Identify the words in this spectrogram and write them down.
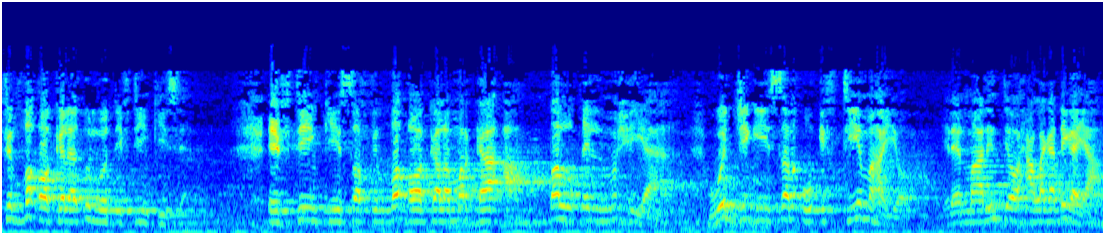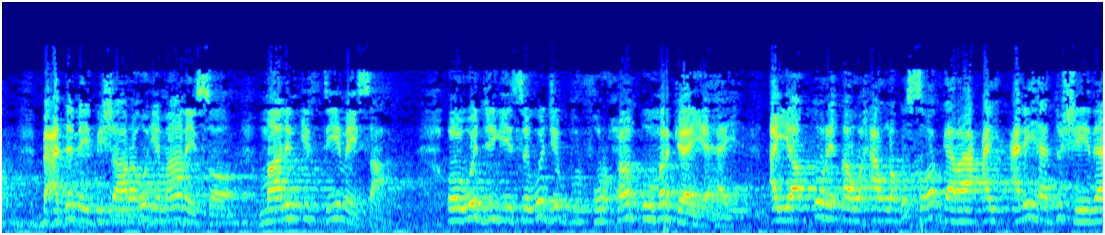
fida oo kale aad u moodda iftiinkiisa iftiinkiisa fida oo kale markaa ah dalqi lmuxyaa wejigiisana uu iftiimahayo. Ilaan maalintii waxaa laga dhigayaa bacdamay bishaaro u imaanayso maalin iftiimaysa oo wejigiisa weji furxoon uu markaa yahay ayaa uriqa waxaa lagu soo garaacay calayha dusheeda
